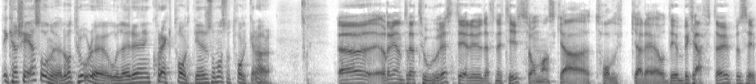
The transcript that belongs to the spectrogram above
det kanske är så nu, eller vad tror du Olle? Är det en korrekt tolkning? Är det så man ska tolka det här? Uh, rent retoriskt är det ju definitivt så man ska tolka det och det bekräftar ju i princip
